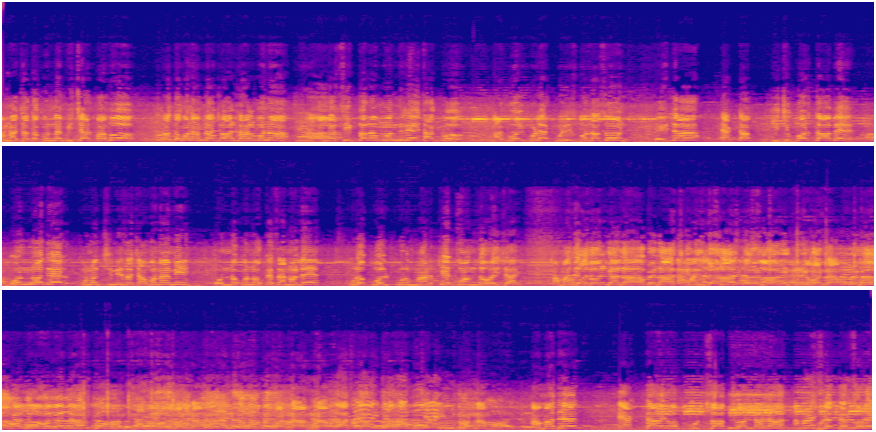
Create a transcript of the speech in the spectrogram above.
আমরা যতক্ষণ না বিচার পাবো ততক্ষণ আমরা জল ঢালবো না। আমরা শিবতলা মন্দিরেই থাকব। আর বোলপুরের পুলিশ প্রশাসন এইটা একটা কিছু করতে হবে। অন্যদের কোনো জিনিসে যাব না আমি। অন্য কোনো ওকেশন হলে পুরো বোলপুর মার্কেট বন্ধ হয়ে যায়। আমাদের জল ঢালা হবে না? তোমার নাম? তোমার নাম। তোমার নাম আমাদের একটাই উৎসব জল ঢালার। সুরেতেশ্বরে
